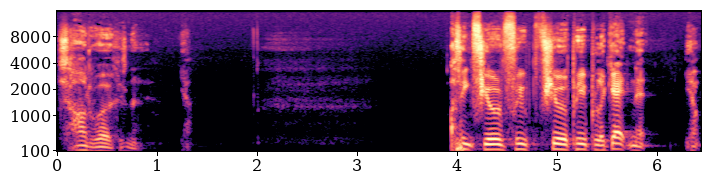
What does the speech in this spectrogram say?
It's hard work, isn't it? Yeah. I think fewer and fewer people are getting it. Yep.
